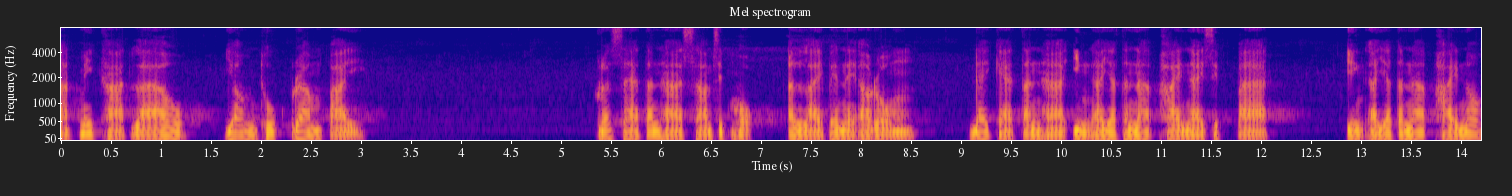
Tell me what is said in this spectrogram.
ตัดไม่ขาดแล้ว ย่อมทุกข์ร่ำไป กระแสตัณหาสามสิบหกอันไหลไปในอารมณ์ ได้แก่ตัณหาอิงอายตนะภายในสิบแปด อิงอายตนะภายนอก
